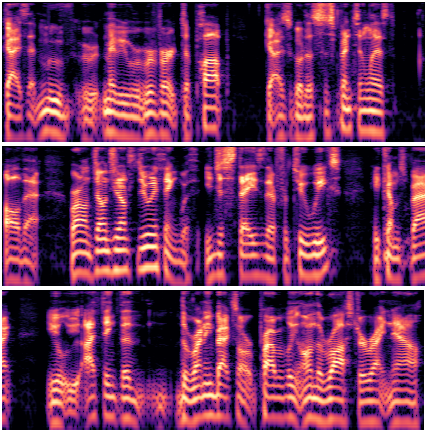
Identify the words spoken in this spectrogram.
guys that move, maybe revert to pup, guys that go to the suspension list, all that. Ronald Jones, you don't have to do anything with. He just stays there for two weeks. He comes back You, I think the the running backs are probably on the roster right now,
